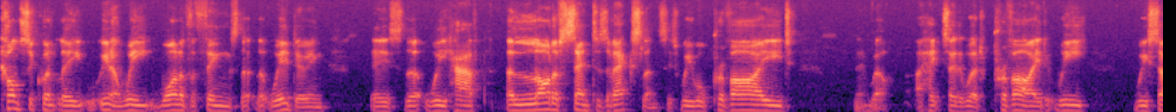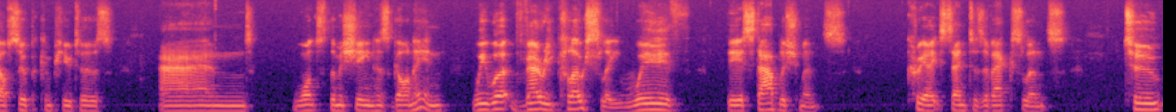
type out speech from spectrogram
Consequently, you know, we one of the things that, that we're doing is that we have a lot of centers of excellences. We will provide, well, I hate to say the word provide, we we sell supercomputers and once the machine has gone in, we work very closely with the establishments, create centers of excellence to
